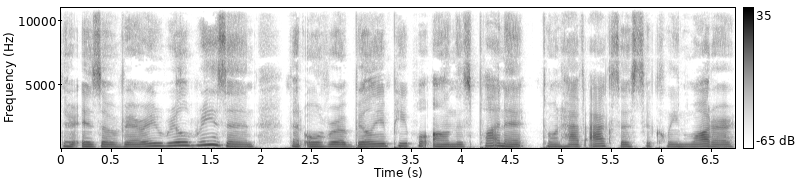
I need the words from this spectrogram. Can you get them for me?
There is a very real reason that over a billion people on this planet don't have access to clean water,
